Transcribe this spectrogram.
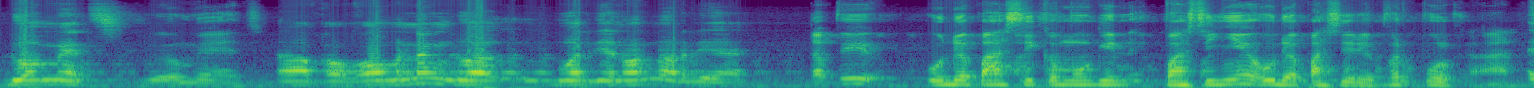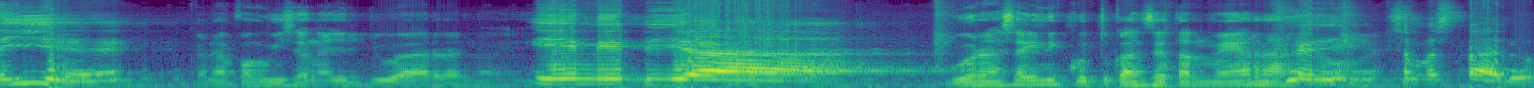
dua match Dua match. Nah, kalau kalau menang dua Guardian Honor dia Tapi udah pasti kemungkinan pastinya udah pasti Liverpool kan? Iya Kenapa nggak bisa nggak jadi juara, Noy? ini dia Gue rasa ini kutukan setan merah. semesta do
